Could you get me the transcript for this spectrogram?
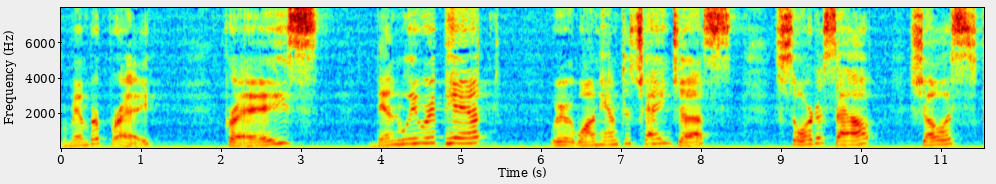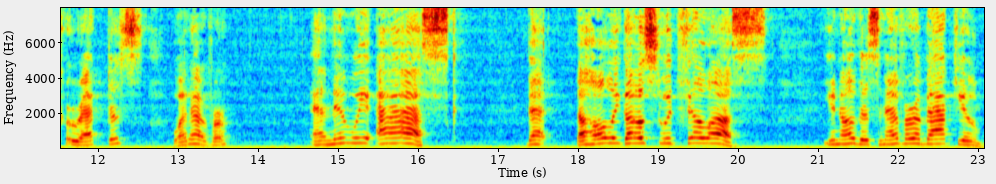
Remember, pray. Praise. Then we repent. We want Him to change us, sort us out, show us, correct us, whatever. And then we ask that the Holy Ghost would fill us. You know, there's never a vacuum.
